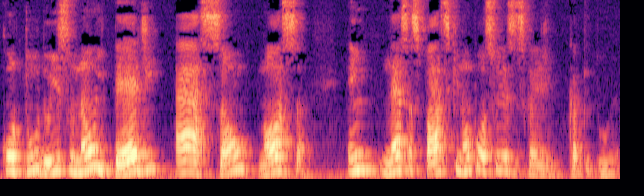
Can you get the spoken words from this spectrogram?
Contudo, isso não impede a ação nossa em, nessas partes que não possuem esses cães de captura.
